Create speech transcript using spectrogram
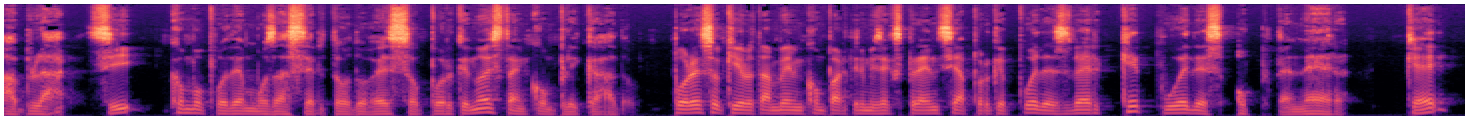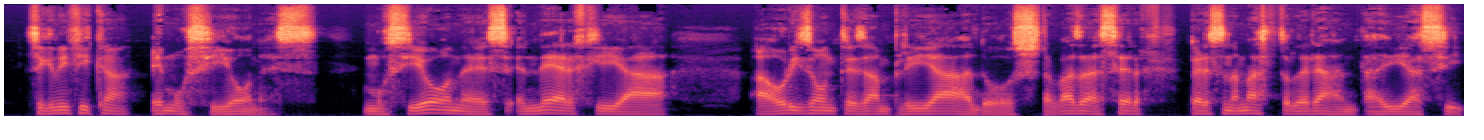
hablar, ¿sí? ¿Cómo podemos hacer todo eso? Porque no es tan complicado. Por eso quiero también compartir mis experiencias porque puedes ver qué puedes obtener. ¿Qué? Significa emociones, emociones, energía, a horizontes ampliados, vas a ser persona más tolerante y así.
